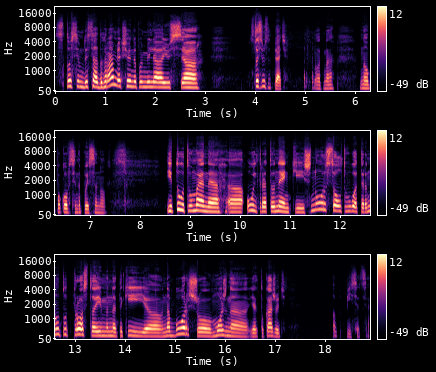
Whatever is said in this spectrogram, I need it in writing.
170 грам, якщо я не помиляюся. 175. От на, на упаковці написано. І тут у мене е, ультратоненький шнур Saltwater. Ну тут просто іменно такий е, набор, що можна, як то кажуть, обпісяться.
